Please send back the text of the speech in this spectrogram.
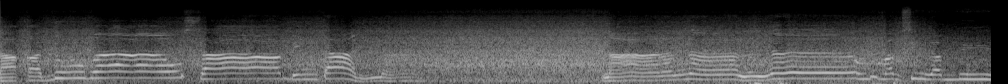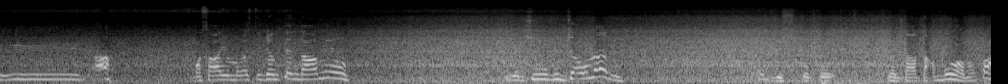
Nakadungaw sa bintana. Na na na na na magsilabid. Ah, basa yung mga estudyante, ang dami oh. Nagsugod sa ulan. Ay, Diyos ko po. Nagtatakbuhan pa.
